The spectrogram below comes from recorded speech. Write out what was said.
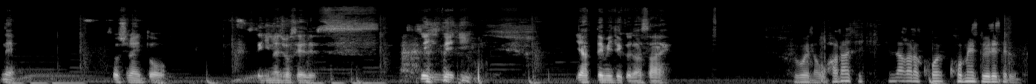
ね。そうしないと、素敵な女性です。ぜひぜひ、やってみてください。すごいな。お話ししながらココメント入れてるんです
